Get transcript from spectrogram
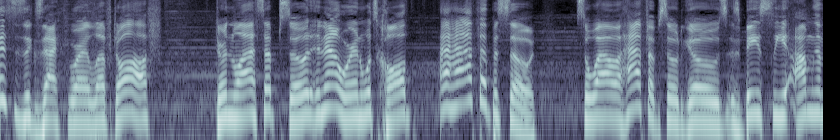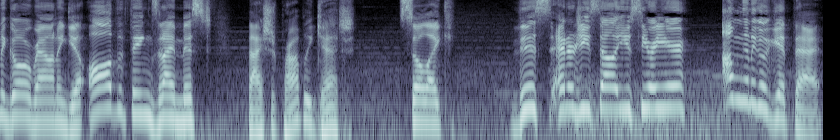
Hi! This is exactly where I left off during the last episode, and now we're in what's called a half episode. So, how a half episode goes is basically I'm gonna go around and get all the things that I missed that I should probably get. So, like, this energy cell you see right here, I'm gonna go get that.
